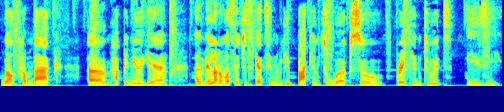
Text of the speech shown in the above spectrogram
welcome back. Um, Happy New Year. Um, a lot of us are just getting really back into work, so break into it easy,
